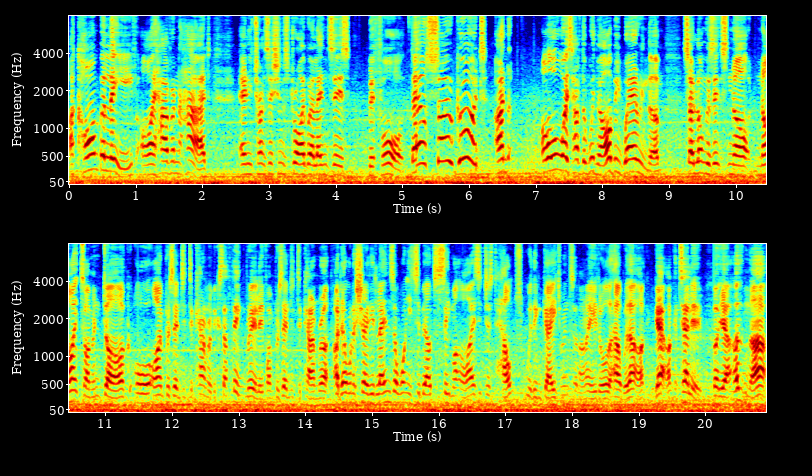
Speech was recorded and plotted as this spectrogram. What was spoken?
I can't believe I haven't had any transitions Drivewear lenses before. They are so good. And I'll always have them with me. I'll be wearing them so long as it's not nighttime and dark or I'm presented to camera because I think really if I'm presented to camera I don't want a shaded lens I want you to be able to see my eyes it just helps with engagement and I need all the help with that I can get I can tell you but yeah other than that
